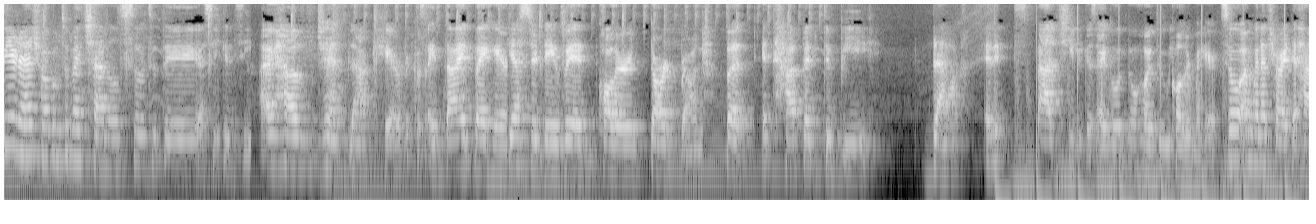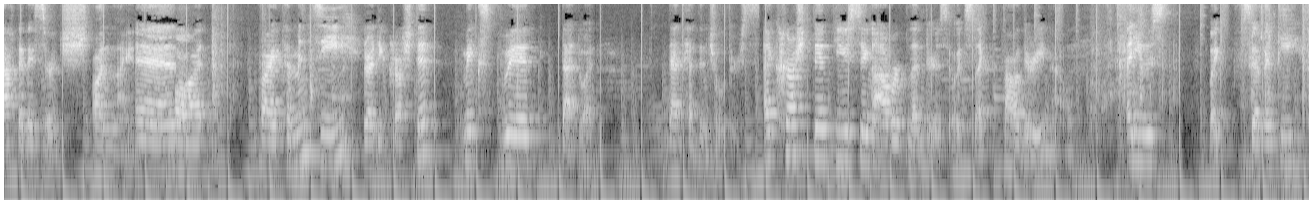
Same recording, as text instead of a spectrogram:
Redge, welcome to my channel. So today, as you can see, I have jet black hair because I dyed my hair yesterday with color dark brown. But it happened to be black and it's patchy because I don't know how to color my hair. So I'm gonna try the hack that I searched online and bought vitamin C, already crushed it, mixed with that one that head and shoulders. I crushed it using our blender so it's like powdery now. I used like 70.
